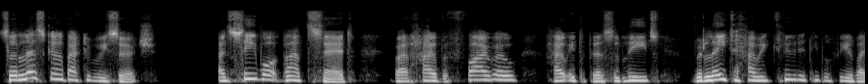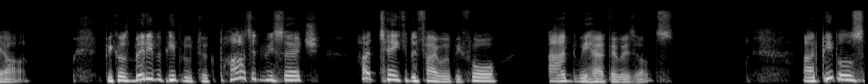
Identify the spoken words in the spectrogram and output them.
So let's go back to research and see what that said about how the FIRO, how interpersonal needs relate to how included people feel they are. Because many of the people who took part in research had taken the FIRO before, and we had the results. And people's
